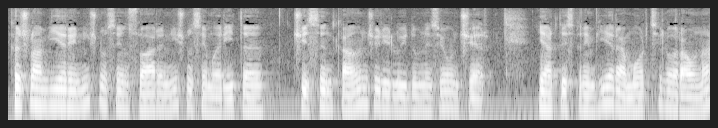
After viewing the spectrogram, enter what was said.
căci la înviere nici nu se însoară, nici nu se mărită, ci sunt ca îngerii lui Dumnezeu în cer. Iar despre învierea morților au n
